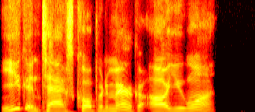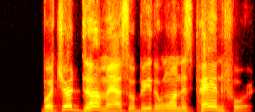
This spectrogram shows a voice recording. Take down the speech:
You can tax corporate America all you want, but your dumbass will be the one that's paying for it.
